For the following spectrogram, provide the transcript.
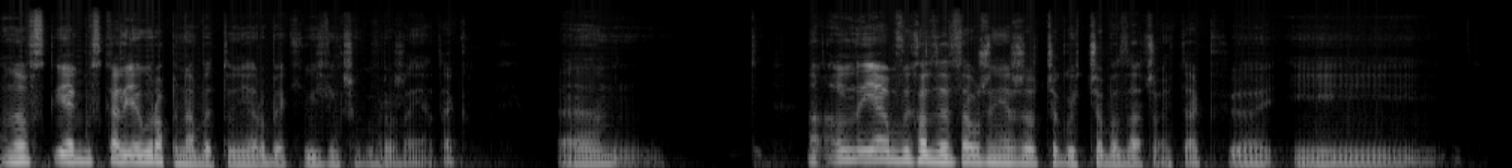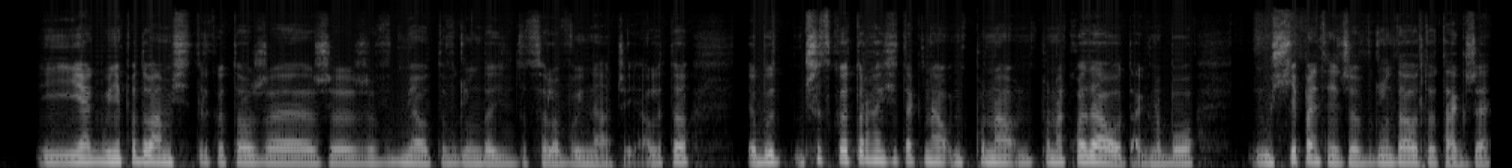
no, jakby w skali Europy nawet to nie robi jakiegoś większego wrażenia, tak? No, ale ja wychodzę z założenia, że od czegoś trzeba zacząć, tak? E, I, i jakby nie podoba mi się tylko to, że, że, że miało to wyglądać docelowo inaczej, ale to jakby wszystko trochę się tak na, pona, ponakładało, tak? No bo musicie pamiętać, że wyglądało to tak, że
